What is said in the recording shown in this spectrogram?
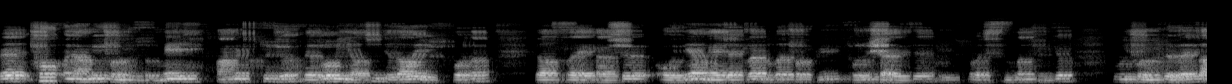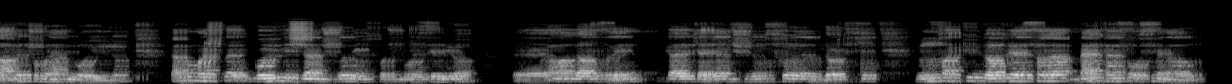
Ve çok önemli üç oyuncusu Melih, Ahmet Kutucu ve Robin Yalçın cezalı Eyüpspor'da Galatasaray'a karşı oynayamayacaklar. Bu da çok büyük soru işareti Eyüpspor açısından çünkü bu üç oyuncu özellikle Ahmet çok önemli bir oyuncu. Ben bu maçta golü geçeceğini düşünüyorum. Eyüpspor çünkü golü seviyor. Ee, ama Galatasaray'ın galip geleceğini düşünüyorum. Skor önerim 4-2. Yunus Akgün, Gabriel Sara, Mertens ve Osimhen'i aldım.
